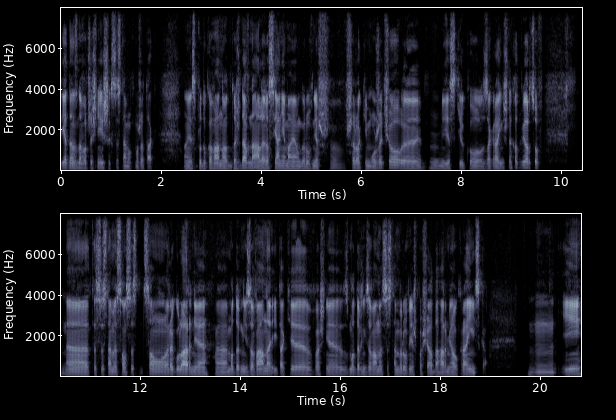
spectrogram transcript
jeden z nowocześniejszych systemów, może tak. Jest produkowany od dość dawna, ale Rosjanie mają go również w szerokim użyciu. Jest kilku zagranicznych odbiorców. Te systemy są, są regularnie modernizowane i takie właśnie zmodernizowane systemy również posiada armia ukraińska. I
